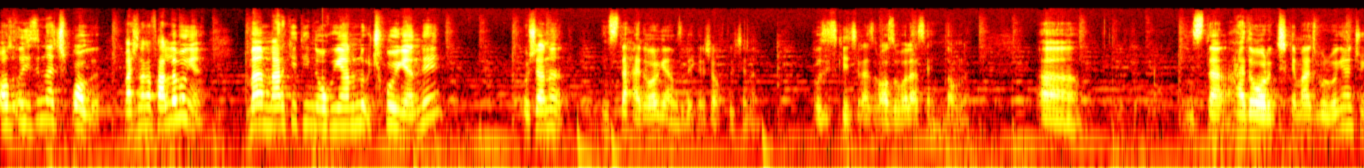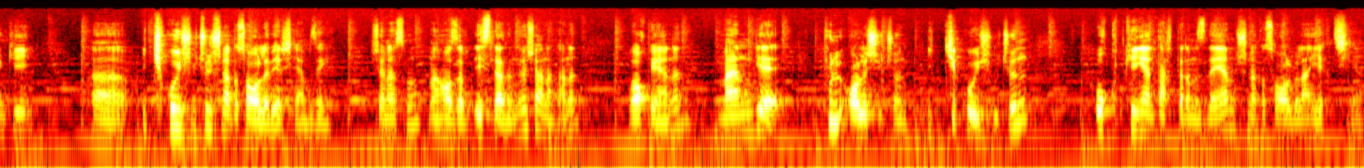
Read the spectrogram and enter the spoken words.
hozir o'zimdan chiqib qoldi. Mana shunaqa fanlar bo'lgan. Man marketingni o'qiganimda uchib qo'yganda o'shani insta haydab yuborganmiz lekin shu o'zingiz kechirasiz rozi bo'lasiz endi domla. Insta haydab yuborishga majbur bo'lgan chunki ikki qo'yish uchun shunaqa savollar berishgan bizga. Ishonasizmi? Man hozir esladimda o'sha anaqani. Voqeani manga pul olish uchun ikki qo'yish uchun o'qib kelgan taqdirimizda ham shunaqa savol bilan yiqitishgan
